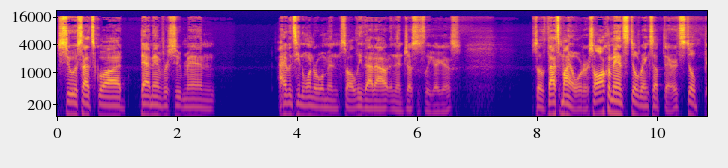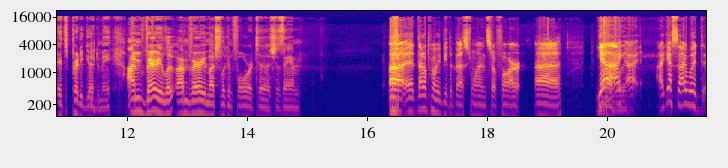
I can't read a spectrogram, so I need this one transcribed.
Suicide Squad, Batman vs Superman. I haven't seen Wonder Woman, so I'll leave that out, and then Justice League, I guess. So that's my order. So Aquaman still ranks up there. It's still it's pretty good to me. I'm very lo- I'm very much looking forward to Shazam. Uh, that'll probably be the best one so far. Uh, Yeah, I, I I guess I would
